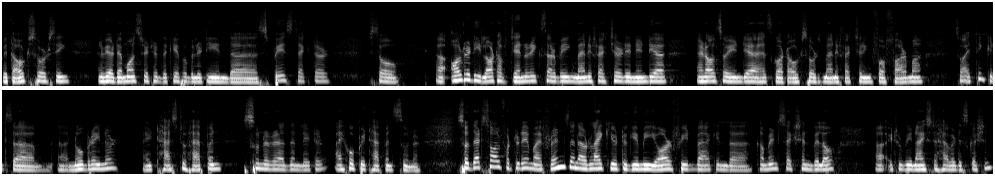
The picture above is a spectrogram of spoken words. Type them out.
with outsourcing, and we have demonstrated the capability in the space sector. So uh, already a lot of generics are being manufactured in India, and also India has got outsourced manufacturing for pharma. So I think it's a, a no-brainer. It has to happen sooner rather than later. I hope it happens sooner. So that's all for today, my friends. And I would like you to give me your feedback in the comment section below. Uh, it would be nice to have a discussion.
